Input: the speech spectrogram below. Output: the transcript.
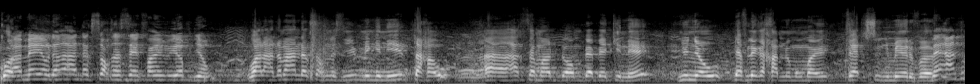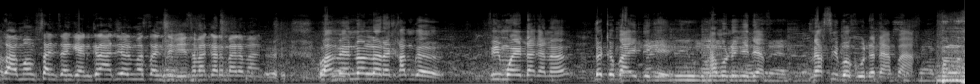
kon waaw mais yow da nga ànd ak soxna seeg famille bi yëpp ñëw. voilà dama ànd ak soxna si mi ngi nii taxaw euh, ak sama doom bébé Kiné ñu ñëw def li nga xam ne moom mooy feet suñu meilleur vœu. mais en tout cas moom sañ sa ngeen grand jël ma sañ si bi sama garab waaw mais noonu la rek xam nga. fii mooy Dagana dëkk Baye Ndigué amul lu ñu def merci beaucoup de ta part. mbalax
